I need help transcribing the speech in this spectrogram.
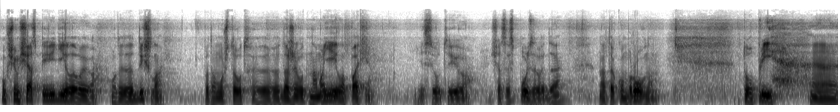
В общем, сейчас переделываю вот это дышло. Потому что вот э, даже вот на моей лопате, если вот ее сейчас использовать, да, на таком ровном, то при э,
